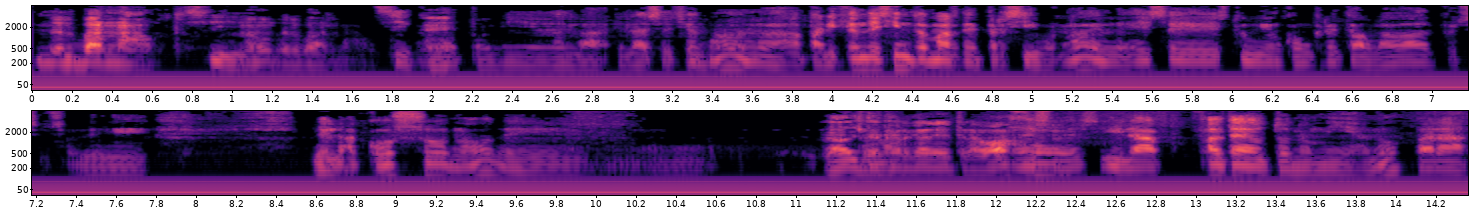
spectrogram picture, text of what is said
del burnout. Sí, Del burnout. Sí, como ¿eh? ponía en la, en sesión, ¿no? la aparición de síntomas depresivos, ¿no? Ese estudio en concreto hablaba, pues eso, de, del acoso, ¿no? De la alta carga de trabajo. y la falta de autonomía, ¿no? Para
